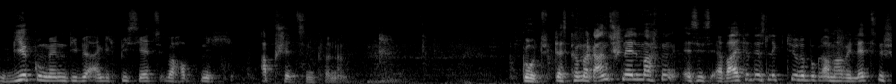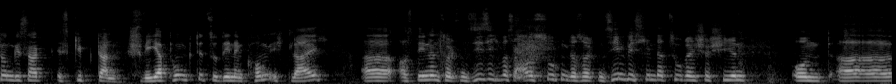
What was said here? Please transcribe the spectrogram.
Wirkungen, die wir eigentlich bis jetzt überhaupt nicht abschätzen können. Gut, das können wir ganz schnell machen. Es ist erweitertes Lektüreprogramm, habe ich letztens schon gesagt. Es gibt dann Schwerpunkte, zu denen komme ich gleich. Äh, aus denen sollten Sie sich was aussuchen, da sollten Sie ein bisschen dazu recherchieren und äh,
